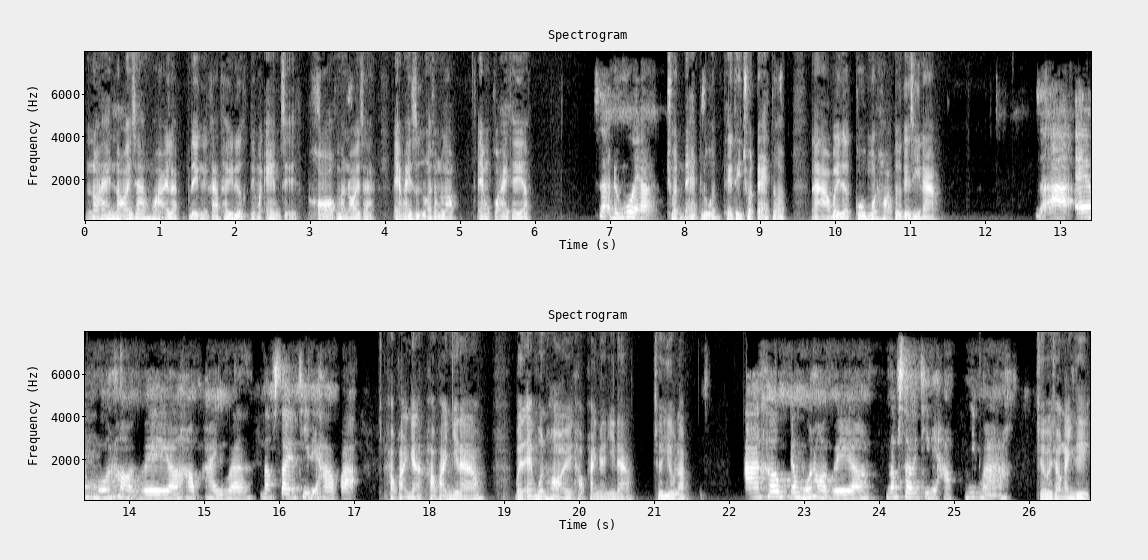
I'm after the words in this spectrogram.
nó hay nói ra ngoài lắm để người khác thấy được. Nhưng mà em sẽ khó mà nói ra, em hay giữ nó trong lòng. Em có hay thấy không? Dạ đúng rồi ạ. chuẩn đét luôn. Thế thì chuẩn đét rồi. Nào bây giờ cô muốn hỏi tôi cái gì nào? Dạ em muốn hỏi về ờ, học hành và năm sau em thi đại học ạ. học hành á? Học hành như nào? Bây giờ em muốn hỏi học hành là như nào? Chưa hiểu lắm. À không, em muốn hỏi về ờ, năm sau em thi đại học nhưng mà chưa biết chọn ngành gì.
